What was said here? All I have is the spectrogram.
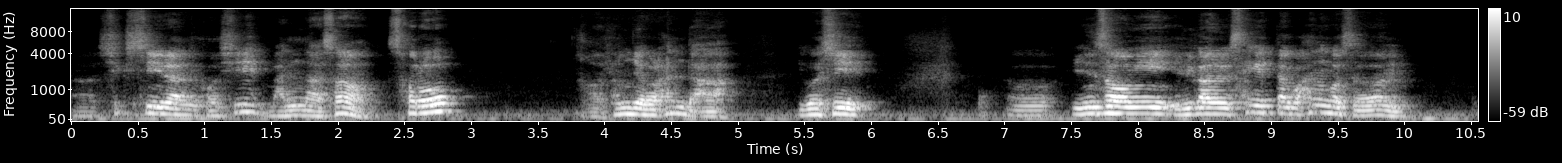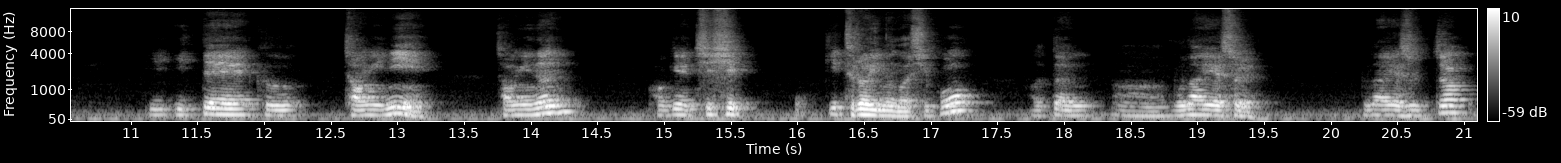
어, 식신이라는 것이 만나서 서로 어, 협력을 한다. 이것이 어, 인성이 일간을 세겠다고 하는 것은 이, 이때 그 정인이 정인은 거기에 지식이 들어있는 것이고 어떤 어, 문화예술 문화예술적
